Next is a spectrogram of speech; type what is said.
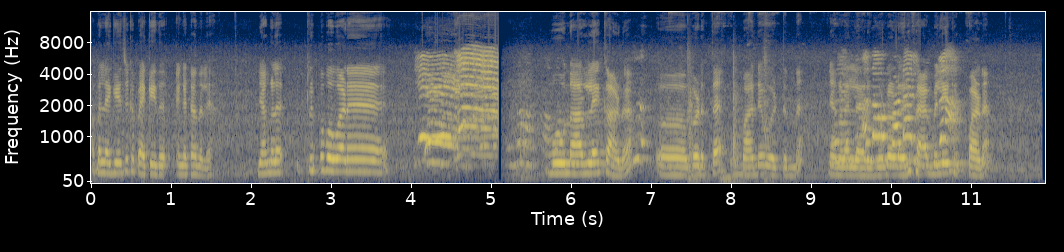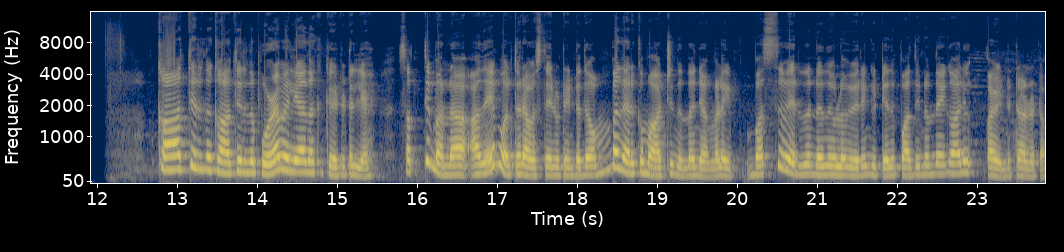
അപ്പം ലഗേജൊക്കെ പാക്ക് ചെയ്ത് എങ്ങോട്ടാന്നല്ലേ? ഞങ്ങൾ ട്രിപ്പ് പോവാണ്. മൂന്നാറിലേക്കാണ്. ഇവിടുത്തെ ഉമ്മാന്റെ വീട്ടിൽ നിന്ന് ഞങ്ങളെല്ലാവരും കൂടെ ഉള്ള ഒരു ഫാമിലി ട്രിപ്പാണ് കാത്തിരുന്ന് കാത്തിരുന്ന് പുഴ വലിയാന്നൊക്കെ കേട്ടിട്ടില്ലേ? സത്യം പറഞ്ഞാൽ അതേപോലത്തെ ഒരു അവസ്ഥയിലോട്ട് എന്റെത് ഒമ്പതരക്ക് മാറ്റി നിന്ന ഞങ്ങളെ ബസ് വരുന്നുണ്ടെന്നുള്ള വിവരം കിട്ടിയത് പതിനൊന്നേകാൽ കഴിഞ്ഞിട്ടാണ് കേട്ടോ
